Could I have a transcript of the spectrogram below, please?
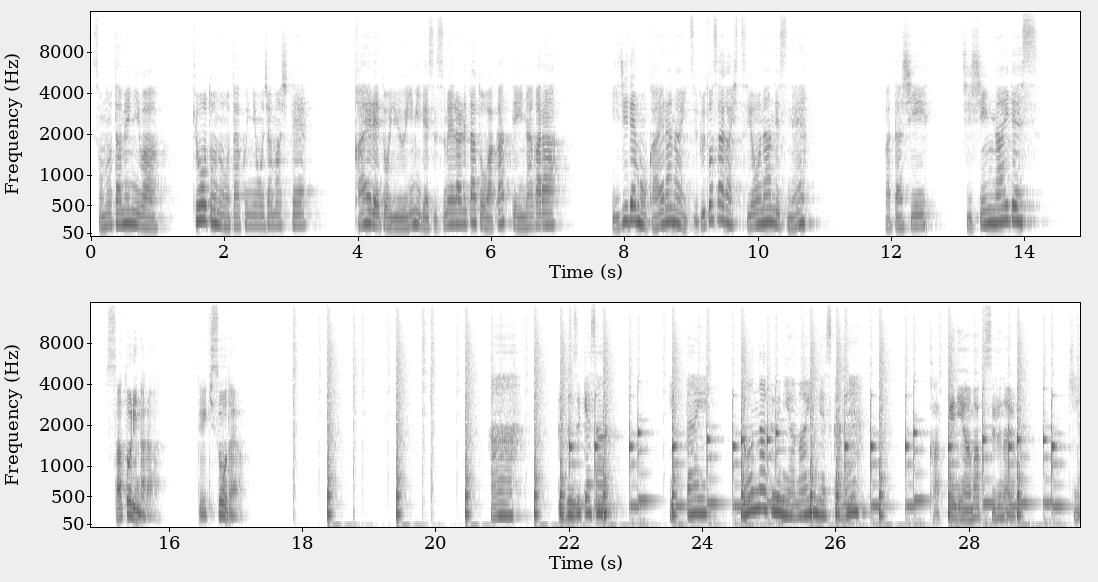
そのためには、京都のお宅にお邪魔して、帰れという意味で勧められたと分かっていながら、意地でも帰らない図太さが必要なんですね。私、自信ないです。サトリならできそうだよ。ああ、ブブ漬けさん、一体どんな風に甘いんですかね？勝手に甘くするなよ。きっ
